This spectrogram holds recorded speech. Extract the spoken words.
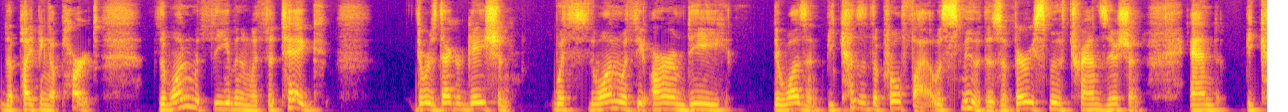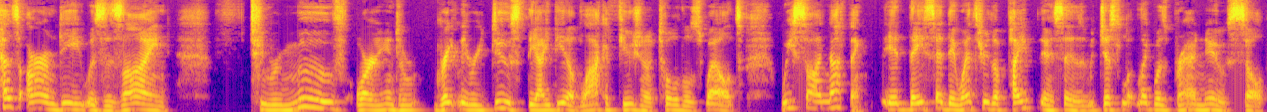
the piping apart the one with the, even with the TIG, there was degradation. With the one with the RMD, there wasn't because of the profile. It was smooth. There's a very smooth transition. And because RMD was designed to remove or to greatly reduce the idea of lack of fusion of those welds, we saw nothing. It, they said they went through the pipe and said it just looked like it was brand new. So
